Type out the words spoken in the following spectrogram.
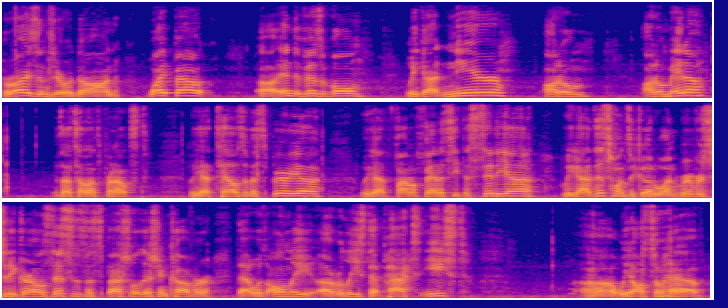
Horizon Zero Dawn. Wipeout. Uh, Indivisible. We got Nier Autom Automata, if that's how that's pronounced. We got Tales of Vesperia. We got Final Fantasy Dissidia. We got this one's a good one, River City Girls. This is a special edition cover that was only uh, released at PAX East. Uh, we also have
